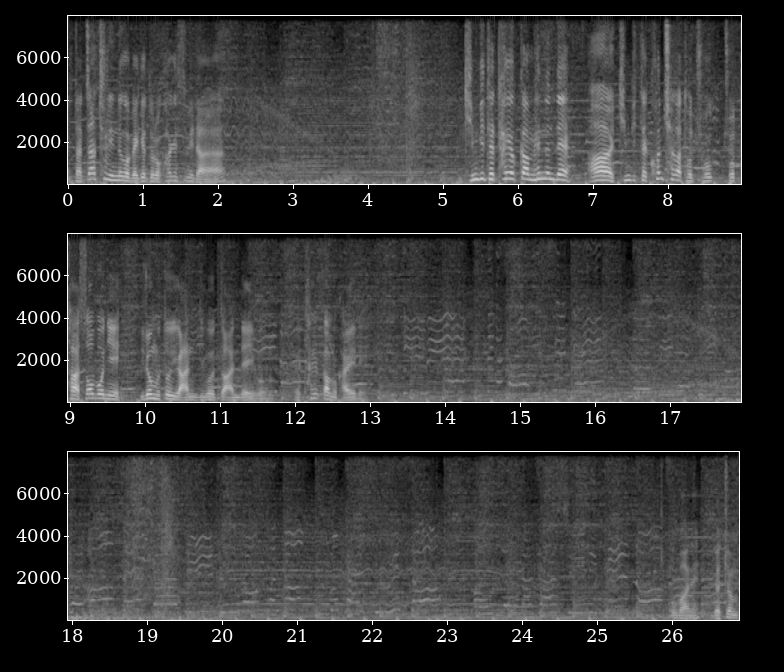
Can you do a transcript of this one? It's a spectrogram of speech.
일단 짜투리 있는 거 매기도록 하겠습니다. 김기태 타격감 했는데 아 김기태 컨체가 더 좋, 좋다 써보니 이러면 또 이거 안 이거 또 안 돼 이거 타격감으로 가야 돼. 오바네. 몇 점?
